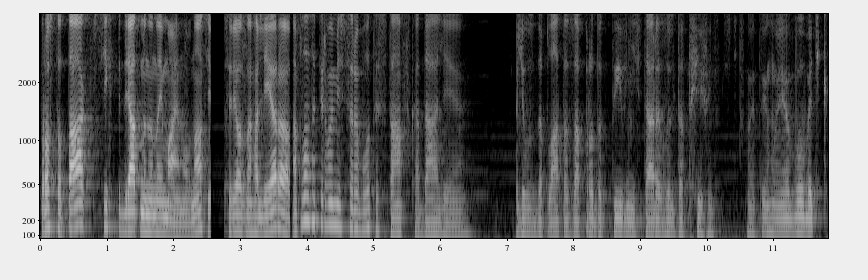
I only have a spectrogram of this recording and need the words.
Просто так всіх підряд ми не наймаємо. В нас є серйозна галера. Оплата першого місця роботи, ставка далі. Плюс доплата за продуктивність та результативність. Ой, ти моя бубочка.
